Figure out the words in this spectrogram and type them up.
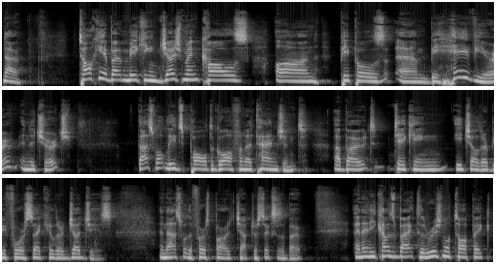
Now, talking about making judgment calls on people's um, behavior in the church, that's what leads Paul to go off on a tangent about taking each other before secular judges. And that's what the first part of chapter 6 is about. And then he comes back to the original topic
